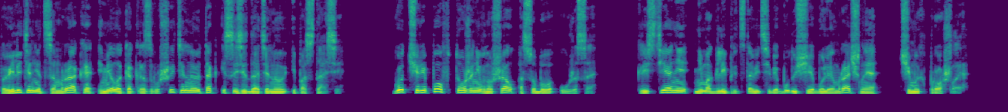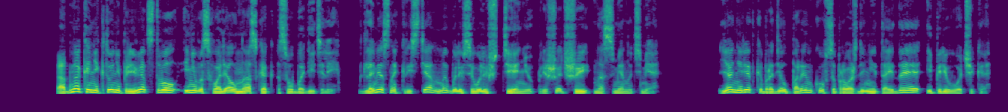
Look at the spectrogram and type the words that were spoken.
Повелительница мрака имела как разрушительную, так и созидательную ипостаси. Год черепов тоже не внушал особого ужаса. Крестьяне не могли представить себе будущее более мрачное, чем их прошлое. Однако никто не приветствовал и не восхвалял нас как освободителей. Для местных крестьян мы были всего лишь тенью, пришедшей на смену тьме. Я нередко бродил по рынку в сопровождении Тайдея и переводчика,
